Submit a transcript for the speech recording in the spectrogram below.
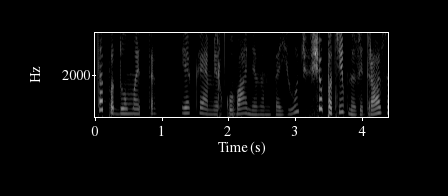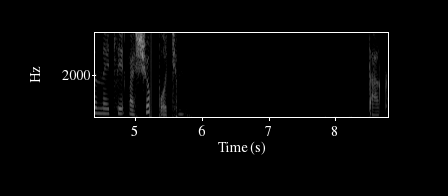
та подумайте, яке міркування нам дають, що потрібно відразу знайти, а що потім. Так,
